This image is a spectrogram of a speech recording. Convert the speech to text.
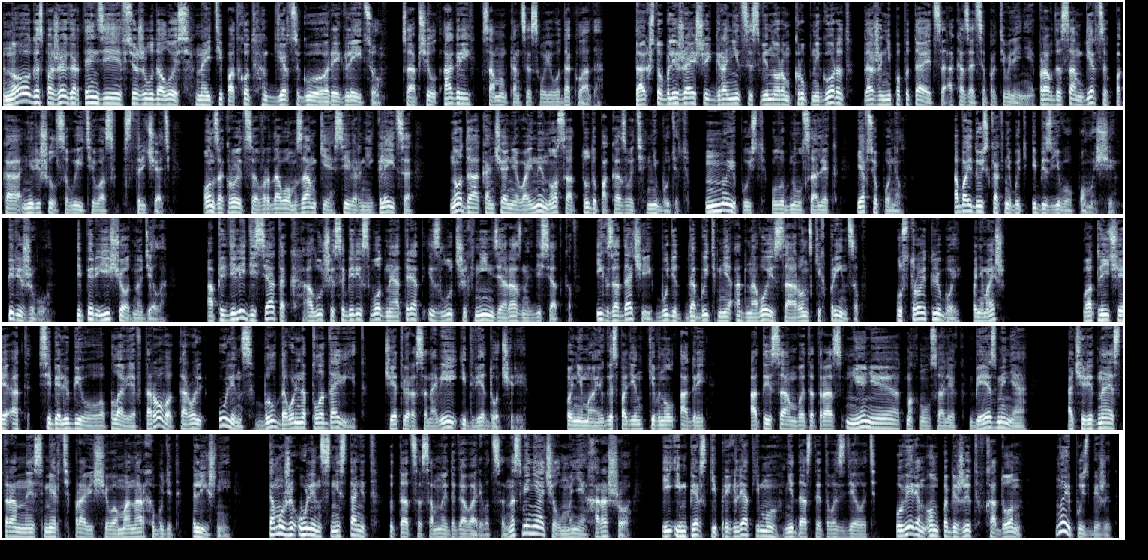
Но госпоже Гортензии все же удалось найти подход к герцогу Реглейцу, сообщил Агрий в самом конце своего доклада. Так что ближайший к границе с Винором крупный город даже не попытается оказать сопротивление. Правда, сам герцог пока не решился выйти вас встречать. Он закроется в родовом замке северней Глейца, но до окончания войны носа оттуда показывать не будет. «Ну и пусть», — улыбнулся Олег. «Я все понял. Обойдусь как-нибудь и без его помощи. Переживу. Теперь еще одно дело. Определи десяток, а лучше собери сводный отряд из лучших ниндзя разных десятков. Их задачей будет добыть мне одного из сааронских принцев. Устроит любой, понимаешь? В отличие от себялюбивого Плавия II, король Улинс был довольно плодовит. Четверо сыновей и две дочери. «Понимаю, господин», — кивнул Агрий. «А ты сам в этот раз...» «Не-не», — отмахнулся Олег, — «без меня. Очередная странная смерть правящего монарха будет лишней. К тому же Улинс не станет пытаться со мной договариваться. Насвинячил мне хорошо, и имперский пригляд ему не даст этого сделать. Уверен, он побежит в Хадон. Ну и пусть бежит.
